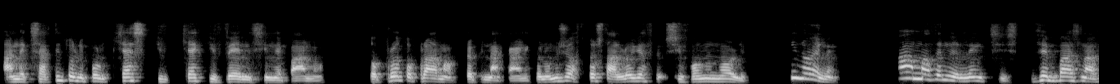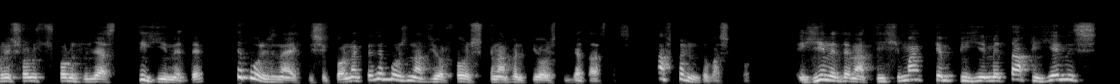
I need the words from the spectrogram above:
ανεξαρτήτως λοιπόν ποια, ποια κυβέρνηση είναι πάνω, το πρώτο πράγμα που πρέπει να κάνει, και νομίζω αυτό στα λόγια συμφωνούν όλοι, είναι ο έλεγχος. Άμα δεν ελέγξεις, δεν πας να βρεις όλους τους χώρους δουλειάς τι γίνεται, δεν μπορείς να έχεις εικόνα και δεν μπορείς να διορθώσεις και να βελτιώσεις την κατάσταση. Αυτό είναι το βασικό. Γίνεται ένα τύχημα και μετά πηγαίνεις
